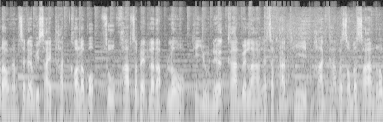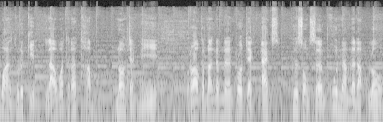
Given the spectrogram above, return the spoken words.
เรานำเสนอวิสัยทัศน์ของระบบสู่ความสำเร็จระดับโลกที่อยู่เหนือการเวลาและสถานที่ผ่านการผสมผสานระหว่างธุรกิจและวัฒนธรรม นอกจากนี้ เรากำลังดำเนินโปรเจกต์ X เพื่อส่งเสริมผู้นำระดับโลก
